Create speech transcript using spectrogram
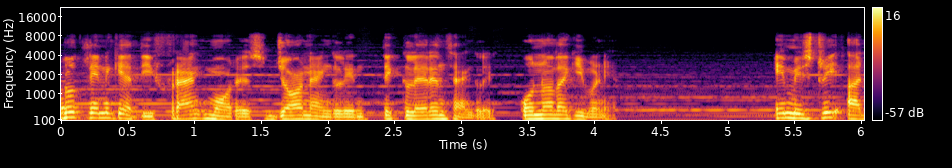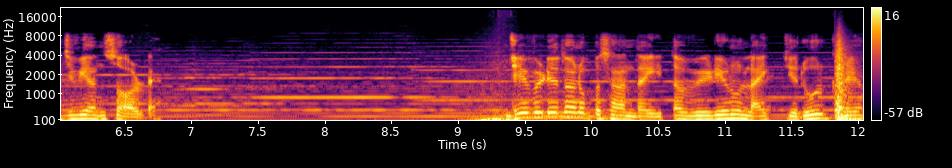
ਉਹ ਤਿੰਨ ਕੈਦੀ ਫ੍ਰੈਂਕ ਮੋਰਿਸ ਜੌਨ ਐਂਗਲਿਨ ਤੇ ਕਲੈਰੈਂਸ ਐਂਗਲਿਨ ਉਹਨਾਂ ਦਾ ਕੀ ਬਣਿਆ? ਇਹ ਮਿਸਟਰੀ ਅੱਜ ਵੀ ਅਨਸੋਲਵਡ ਹੈ। ਜੇ ਵੀਡੀਓ ਤੁਹਾਨੂੰ ਪਸੰਦ ਆਈ ਤਾਂ ਵੀਡੀਓ ਨੂੰ ਲਾਈਕ ਜ਼ਰੂਰ ਕਰਿਓ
